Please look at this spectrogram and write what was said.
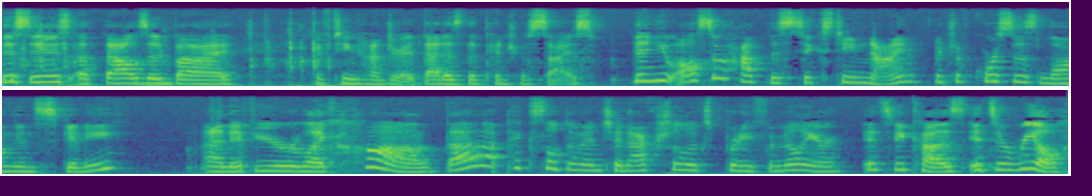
this is a thousand by 1500. That is the Pinterest size. Then you also have the 16.9, which of course is long and skinny. And if you're like, huh, that pixel dimension actually looks pretty familiar, it's because it's a reel.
